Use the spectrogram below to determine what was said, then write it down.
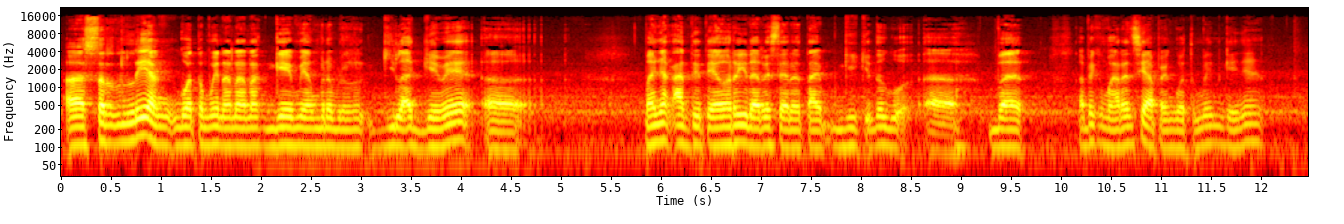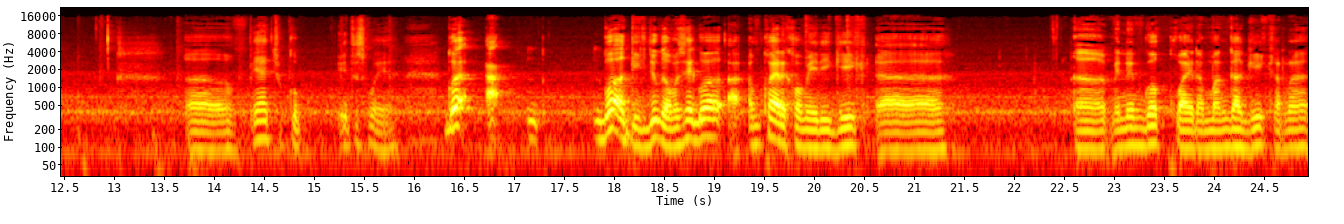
Uh, certainly yang gue temuin anak-anak game yang bener-bener gila game uh, banyak anti teori dari stereotype geek itu gue uh, but tapi kemarin sih apa yang gue temuin kayaknya uh, ya cukup itu semua ya. Gue uh, gue geek juga maksudnya gue I'm quite a comedy geek uh, uh, minin gue quite a manga geek karena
